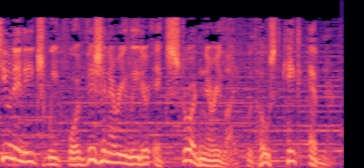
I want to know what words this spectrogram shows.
Tune in each week for Visionary Leader Extraordinary Life with host Kate Ebner.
